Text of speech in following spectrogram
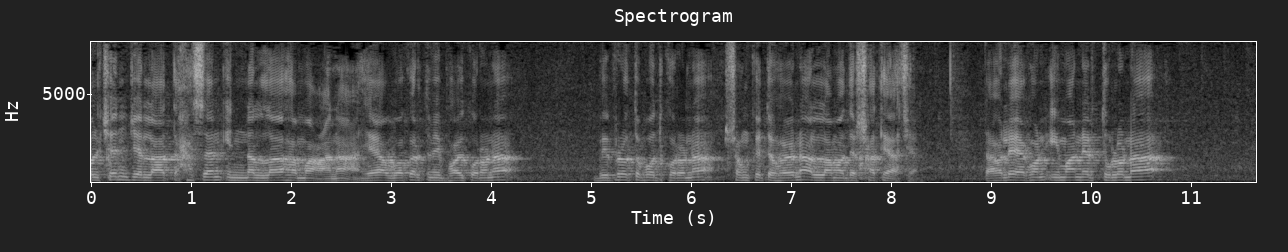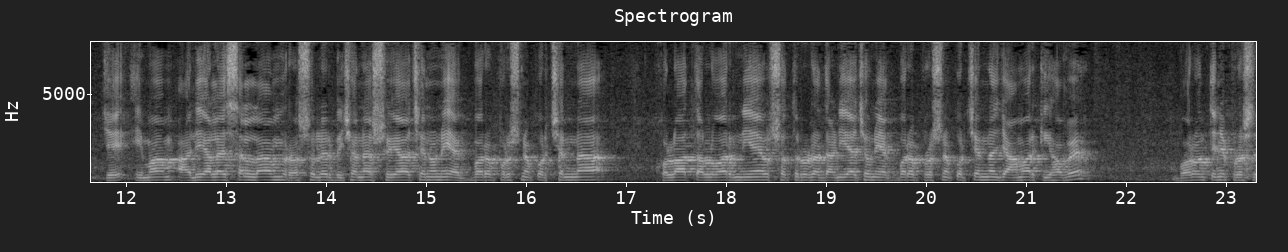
বলছেন যে লাত হাসান ইন্নাল্লাহ মা আনা হে আবাকর তুমি ভয় করো না, বিব্রত বোধ করো না, শঙ্কিত হয় না, আল্লাহ আমাদের সাথে আছেন। তাহলে এখন ইমানের তুলনা, যে ইমাম আলী আলাইসাল্লাম রসুলের বিছানায় শুয়ে আছেন, উনি একবারও প্রশ্ন করছেন না খোলা তলোয়ার নিয়ে শত্রুরা দাঁড়িয়ে আছে, উনি একবারও প্রশ্ন করছেন না যে আমার কি হবে। বরং তিনি প্রশ্ন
